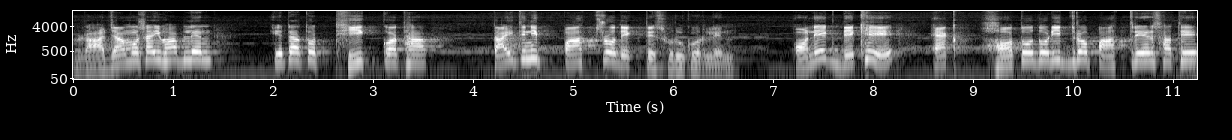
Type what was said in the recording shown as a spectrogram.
রাজামশাই ভাবলেন এটা তো ঠিক কথা। তাই তিনি পাত্র দেখতে শুরু করলেন। অনেক দেখে এক হতদরিদ্র পাত্রের সাথে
